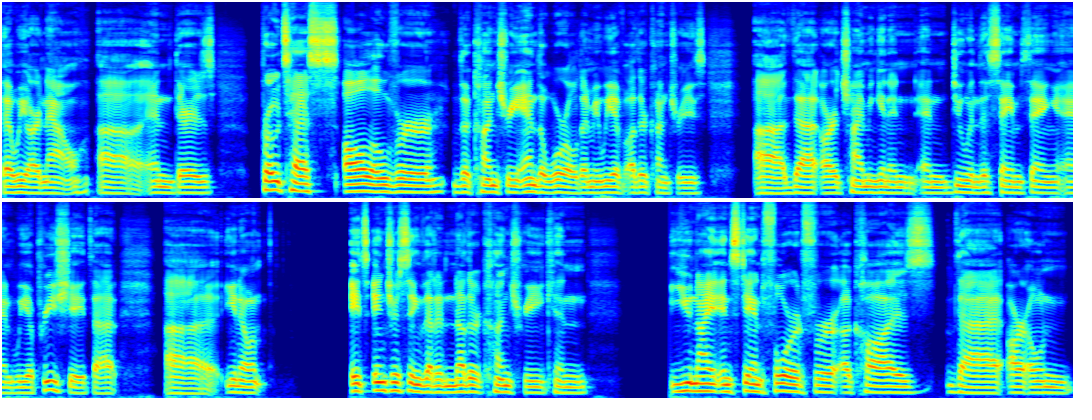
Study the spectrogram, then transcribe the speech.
that we are now. Uh, and there's protests all over the country and the world. I mean, we have other countries uh, that are chiming in and, and doing the same thing, and we appreciate that. Uh, you know, it's interesting that another country can unite and stand forward for a cause that our own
